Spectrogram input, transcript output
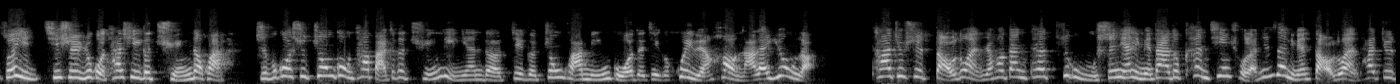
所以其实如果它是一个群的话，只不过是中共他把这个群里面的这个中华民国的这个会员号拿来用了。他就是捣乱，然后，但他这个五十年里面，大家都看清楚了，他就在里面捣乱，他就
